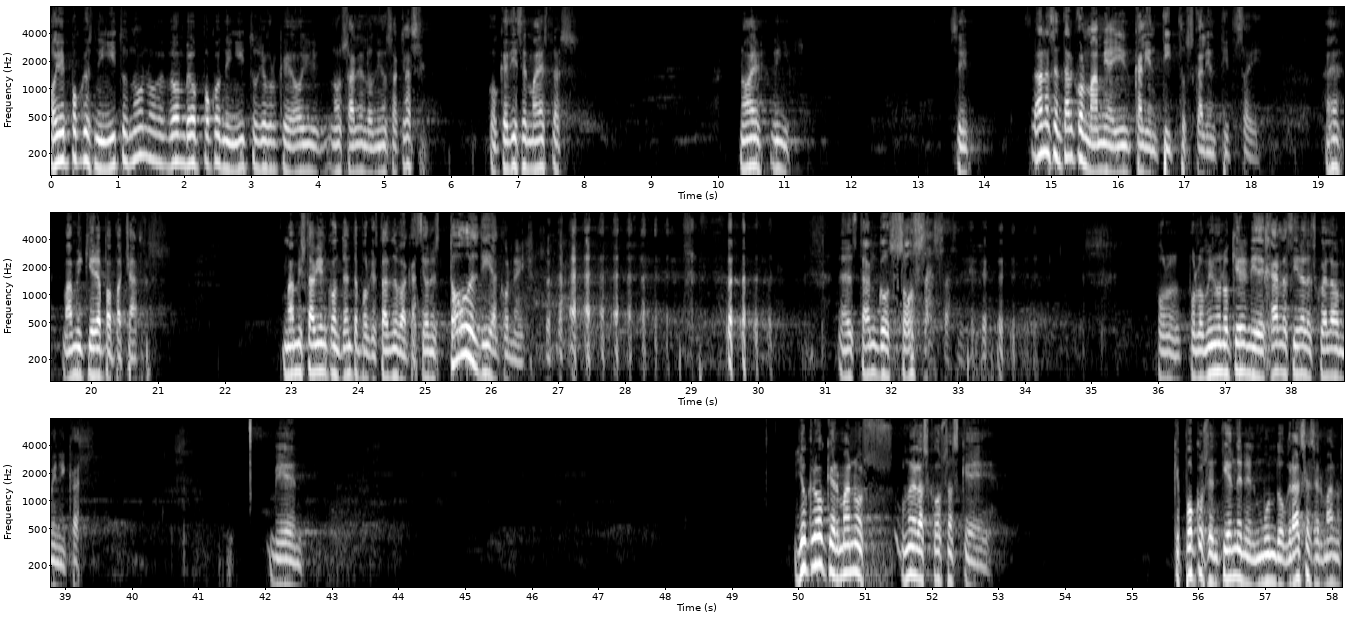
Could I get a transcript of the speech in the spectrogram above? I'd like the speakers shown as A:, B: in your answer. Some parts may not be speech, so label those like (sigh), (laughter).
A: Hoy hay pocos niñitos, no, no veo, veo pocos niñitos, yo creo que hoy no salen los niños a clase. ¿O qué dicen maestras? No hay niños. Sí. Se van a sentar con mami ahí, calientitos, calientitos ahí. ¿Eh? Mami quiere apapacharlos. Mami está bien contenta porque están de vacaciones todo el día con ellos. (laughs) (laughs) Están gozosas. Por, por lo mismo no quieren ni dejarlas ir a la escuela dominical. Bien. Yo creo que, hermanos, una de las cosas que, que poco se entiende en el mundo, gracias hermanos,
